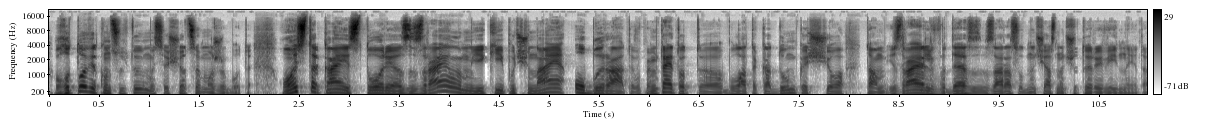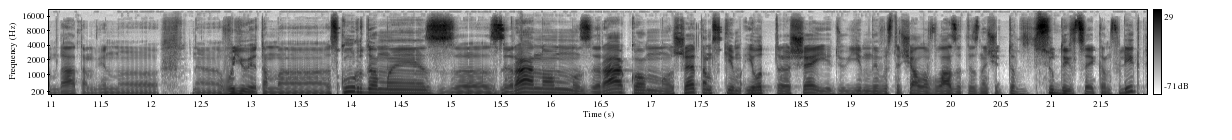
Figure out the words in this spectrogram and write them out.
готові консультуємося, що це може бути. Ось така історія з Ізраїлем, який починає обирати. Ви пам'ятаєте, от була така думка, що там Ізраїль веде зараз одночасно чотири війни. Там да там він е, е, воює там е, з курдами, з, з Іраном, з Іраком, ще там з ким. І от ще їм не вистачало влазити, значить, всюди в цей конфлікт.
